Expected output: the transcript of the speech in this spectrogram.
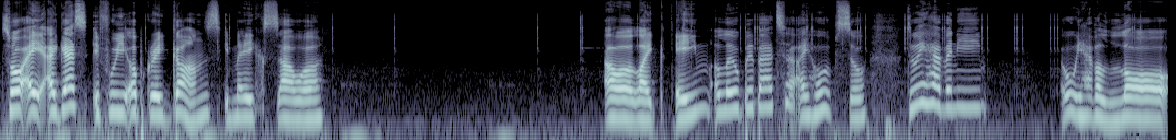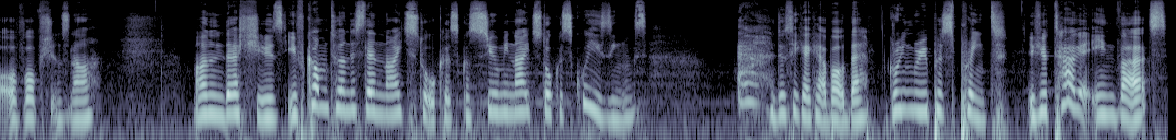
So I, I guess if we upgrade guns, it makes our our like aim a little bit better. I hope so. Do we have any... Oh, we have a lot of options now. Mom and Dad shoes. You've come to understand Night Stalkers, consuming Night Stalker squeezings. Ah, I don't think I care about that. Grim Reaper Sprint. If you target inverts,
